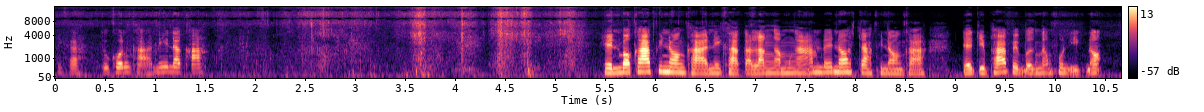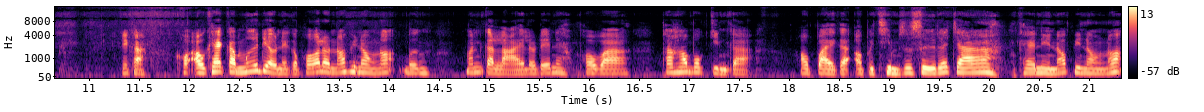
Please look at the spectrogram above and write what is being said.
นี่ค่ะ ทุกคนขานี่นะคะ เห็นบอกค่ะพี่น้องขานี่ค่ะกำลังงามๆได้เนาะจ้ะพี่น้องค่ะเดี๋ยวจิพาไปเบิ้งน้ำพุนอีกเนาะนี่ค่ะขอเอาแค่กำมือเดียวเนี่ยก็พอแล้วเนาะพี่น้องเนาะเบิ้งมันก็หลายแล้วเด้เนี่ยเพราะว่าถ้าเฮาบ่กินกะ เอาไปก็เอาไปชิมซื้อๆได้จ้า แค่นี้เนาะพี่น้องเนาะ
